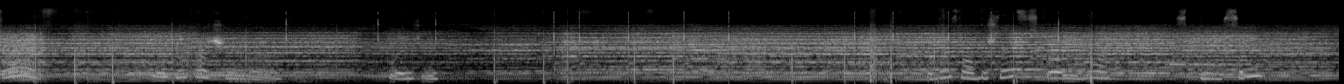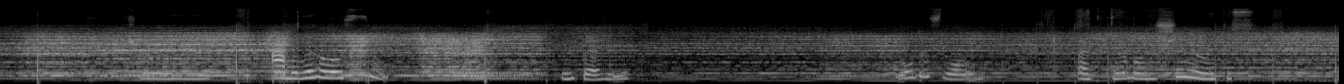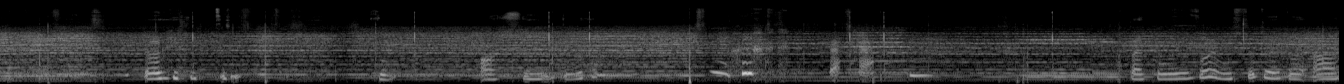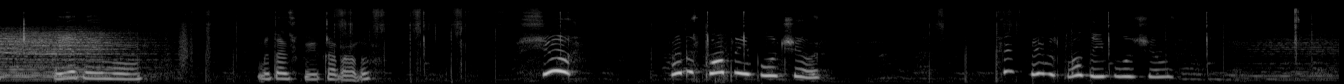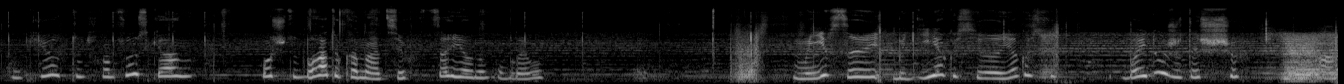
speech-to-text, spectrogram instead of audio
Це не ближніх. Війна з плюсами. Чи... А, ми виграли всю імперію. Ну, одним словом. Так, треба розширюватись. Розширюватись. Фу. А, колонізуємо всю територію, а поєднуємо Британську і Канаду. Все. Ми безплатно її получили. Ми безплатно її получили. Я тут французький, а хочу тут багато канадців. Це явно проблема. Мені все мені якось е, якось байдуже те, що. А.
